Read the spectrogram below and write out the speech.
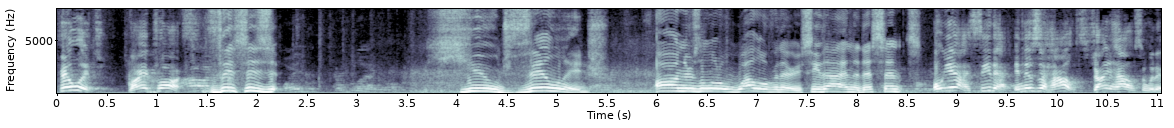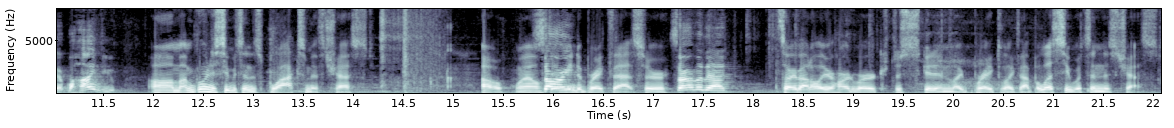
Village! Right across. This is huge village. Oh, and there's a little well over there. You see that in the distance? Oh yeah, I see that. And there's a house, giant house over there behind you. Um, I'm going to see what's in this blacksmith chest. Oh, well, Sorry. didn't mean to break that, sir. Sorry about that. Sorry about all your hard work, just getting like breaked like that. But let's see what's in this chest.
